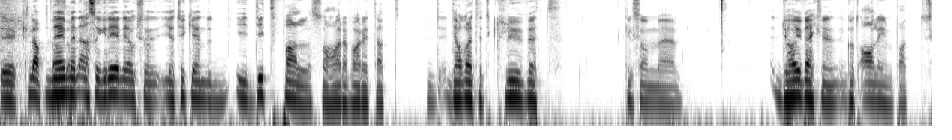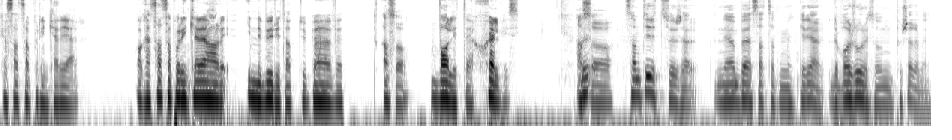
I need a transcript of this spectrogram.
Det är knappt Nej alltså. men alltså grejen är också, jag tycker ändå i ditt fall så har det varit att Det har varit ett kluvet Liksom eh, Du har ju verkligen gått all in på att du ska satsa på din karriär Och att satsa på din karriär har inneburit att du behöver Alltså vara lite självisk Alltså Samtidigt så är det så här. När jag började satsa på min karriär, det var Rory som pushade mig.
